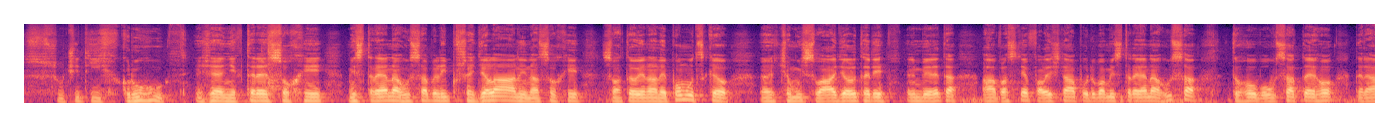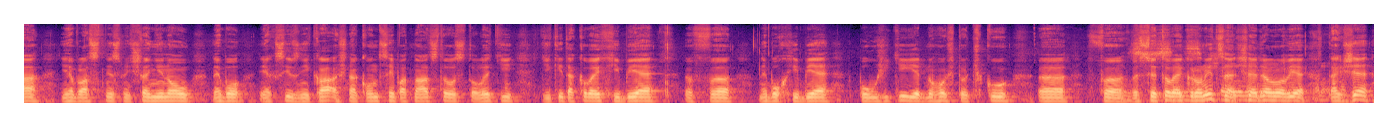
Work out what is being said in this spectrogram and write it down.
z určitých kruhů, že některé sochy mistra Jana Husa byly předělány na sochy svatého Jana Nepomuckého, eh, čemuž sváděl tedy Běreta. A vlastně falešná podoba mistra Jana Husa, toho vousatého, která je vlastně smyšleninou, nebo jak si vznikla až na konci 15. století díky takové chybě v, nebo chybě použití jednoho štočku eh, v, ve světové kronice Šedelově. Takže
